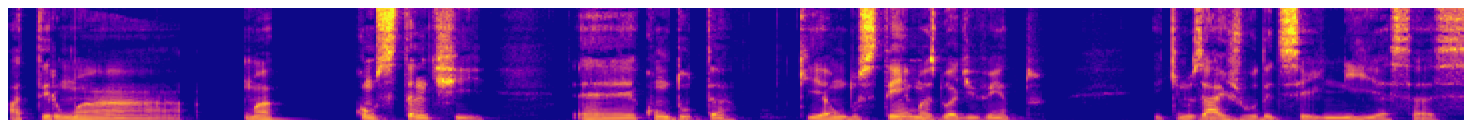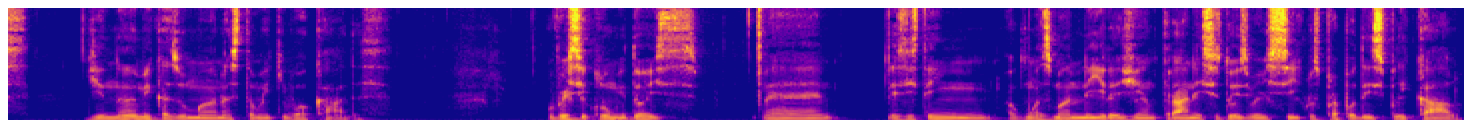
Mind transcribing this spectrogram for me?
a ter uma, uma constante é, conduta, que é um dos temas do advento e que nos ajuda a discernir essas dinâmicas humanas tão equivocadas. O versículo 1 e 2, é, existem algumas maneiras de entrar nesses dois versículos para poder explicá-lo,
